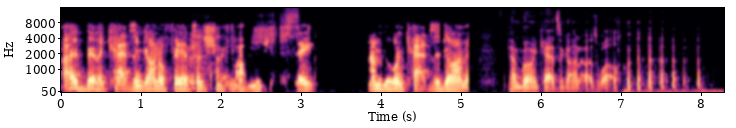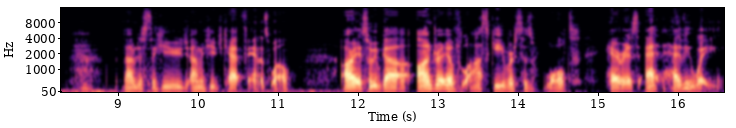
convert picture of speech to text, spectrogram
I've been a Cat Zingano fan since she fought me state. I'm going Cat Zingano. I'm going Cat Zingano as well. I'm just a huge I'm a huge Cat fan as well. All right, so we've got Andre Arlovski versus Walt Harris at heavyweight.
